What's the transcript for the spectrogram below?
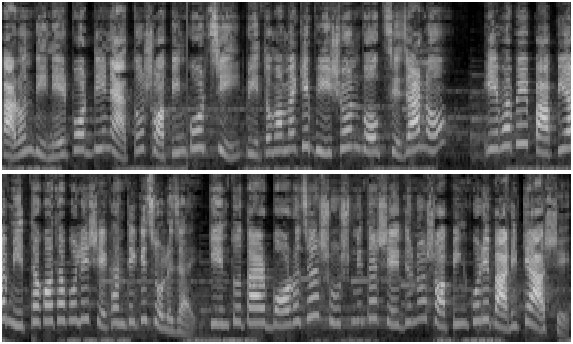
কারণ দিনের পর দিন এত শপিং করছি, প্রীতম আমাকে ভীষণ বকছে, জানো? এভাবেই পাপিয়া মিথ্যা কথা বলে সেখান থেকে চলে যায়। কিন্তু তার বড় যা সুস্মিতা সেদিনও শপিং করে বাড়িতে আসে।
